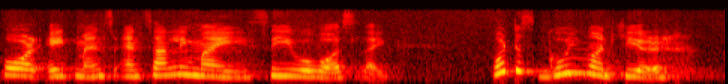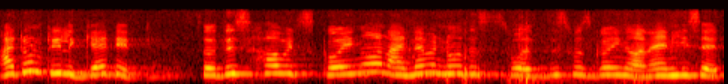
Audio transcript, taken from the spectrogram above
for eight months, and suddenly my CEO was like, what is going on here? I don't really get it. So this is how it's going on? I never know this was, this was going on. And he said,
